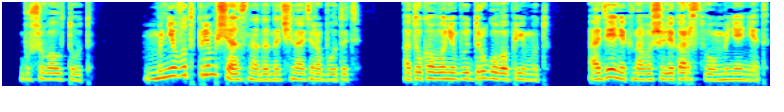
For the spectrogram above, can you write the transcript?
— бушевал тот. Мне вот прям сейчас надо начинать работать, а то кого-нибудь другого примут, а денег на ваши лекарства у меня нет.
